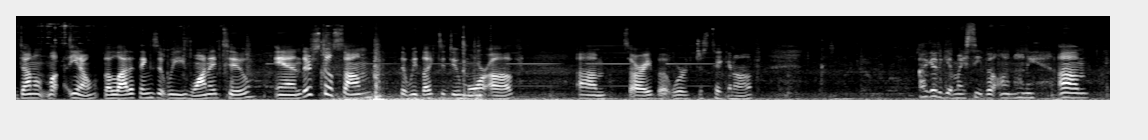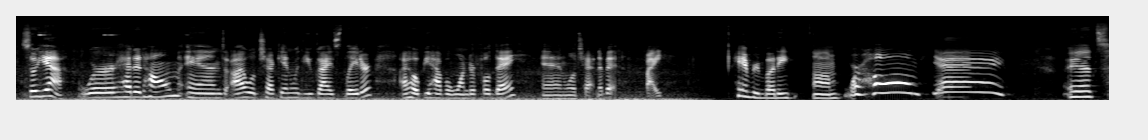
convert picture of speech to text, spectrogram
done, you know, a lot of things that we wanted to, and there's still some that we'd like to do more of. Um, sorry, but we're just taking off. I gotta get my seatbelt on, honey. Um, so yeah, we're headed home, and I will check in with you guys later. I hope you have a wonderful day, and we'll chat in a bit. Bye. Hey everybody, um, we're home! Yay! It's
